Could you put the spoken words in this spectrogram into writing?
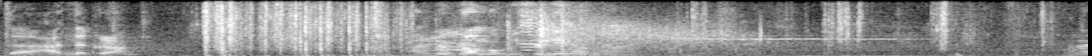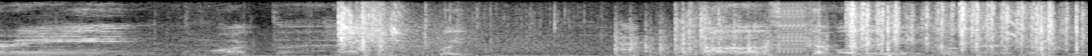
the underground. Underground got whistling on there? Ring. What the hell? Wait. Ah, scaffolding. Okay, got you.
